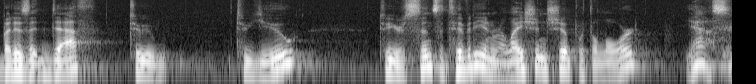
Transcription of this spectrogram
But is it death to, to you, to your sensitivity and relationship with the Lord? Yes.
